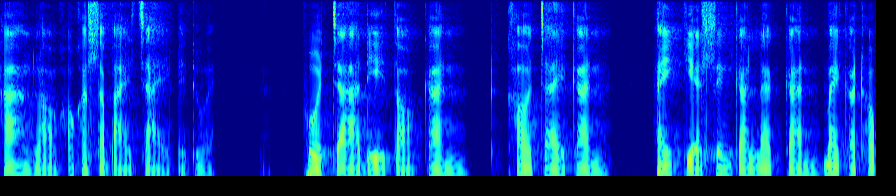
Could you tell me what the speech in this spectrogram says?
ข้างเราเขาก็สบายใจไปด้วยพูดจาดีต่อกัน เข้าใจกัน ให้เกียรติซึ่งกันและกัน ไม่กระทบ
